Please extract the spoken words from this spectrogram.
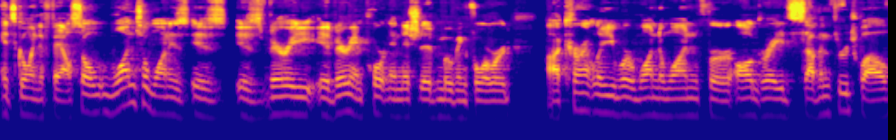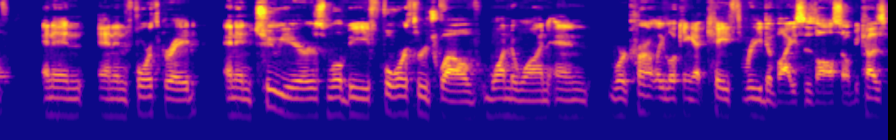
it's going to fail. So one to one is is is very a very important initiative moving forward. Uh, currently, we're one to one for all grades seven through twelve, and in and in fourth grade, and in two years we'll be four through 12 one to one, and we're currently looking at K three devices also because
